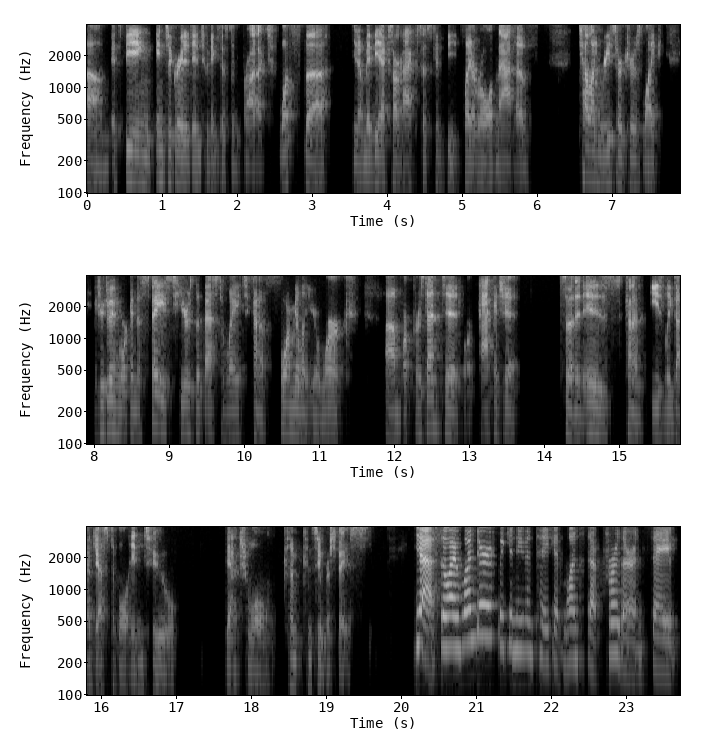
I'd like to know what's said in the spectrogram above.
um, it's being integrated into an existing product. What's the, you know, maybe XR Access could be play a role in that of telling researchers like, if you're doing work in the space, here's the best way to kind of formulate your work um, or present it or package it so that it is kind of easily digestible into the actual consumer space. Yeah, so I wonder if we can even take it one step further and say,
